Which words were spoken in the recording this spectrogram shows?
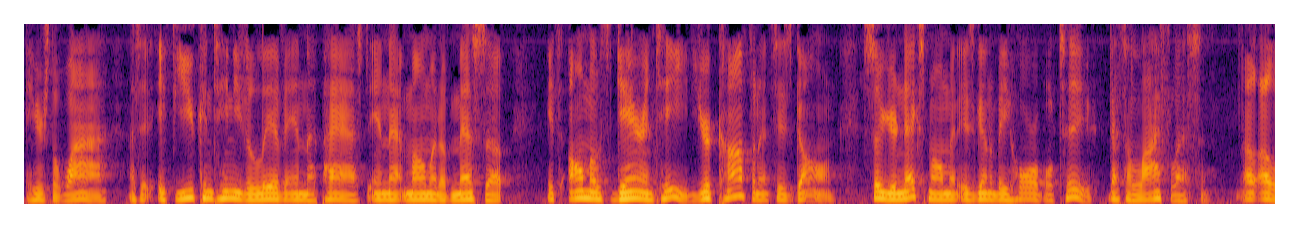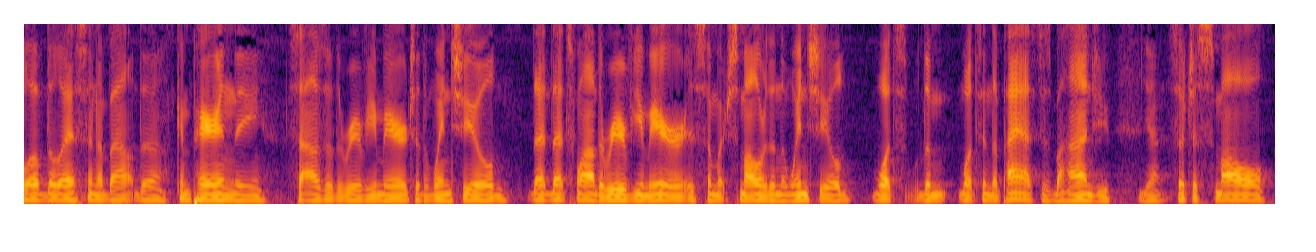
Here's the why. I said, if you continue to live in the past, in that moment of mess up, it's almost guaranteed. Your confidence is gone. So your next moment is going to be horrible too. That's a life lesson. I, I love the lesson about the comparing the size of the rearview mirror to the windshield. That that's why the rearview mirror is so much smaller than the windshield. What's the what's in the past is behind you. Yeah. Such a small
